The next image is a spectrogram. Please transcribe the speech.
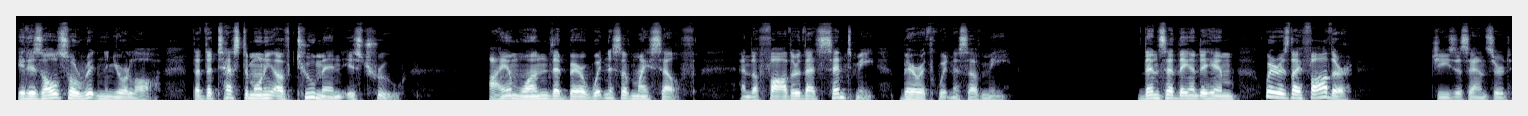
It is also written in your law that the testimony of two men is true. I am one that bear witness of myself and the Father that sent me beareth witness of me. Then said they unto him, Where is thy Father? Jesus answered,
